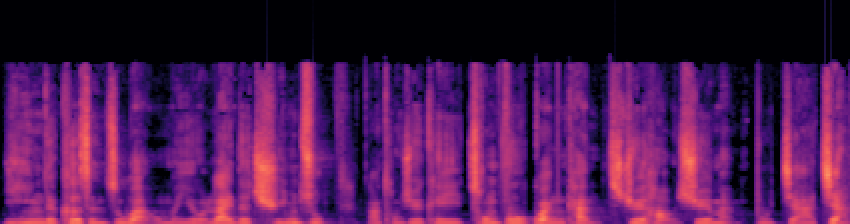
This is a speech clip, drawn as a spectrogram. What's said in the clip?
影音的课程之外，我们有赖的群组，那同学可以重复观看，学好学满不加价。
